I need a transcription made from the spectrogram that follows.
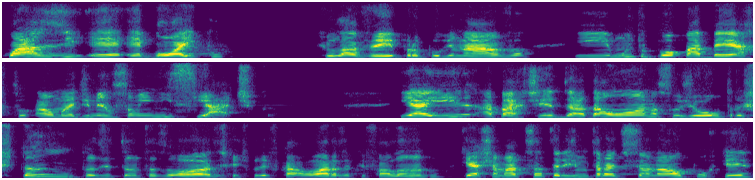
quase é, egóico que o Lavey propugnava e muito pouco aberto a uma dimensão iniciática. E aí, a partir da, da ONU, surgiu outras tantas e tantas ordens, que a gente poderia ficar horas aqui falando, que é chamado de satanismo tradicional, porque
